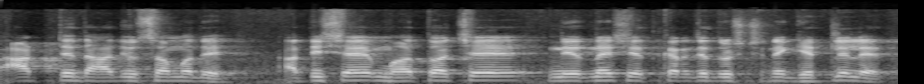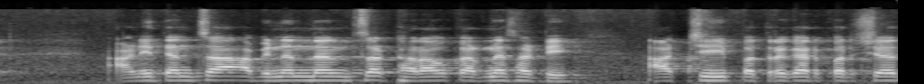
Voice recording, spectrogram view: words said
आठ ते दहा दिवसामध्ये अतिशय महत्त्वाचे निर्णय शेतकऱ्यांच्या दृष्टीने घेतलेले आहेत. आणि त्यांचा अभिनंदनाचा ठराव करण्यासाठी आजची ही पत्रकार परिषद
